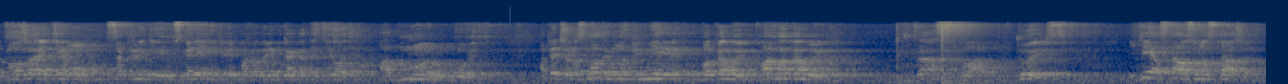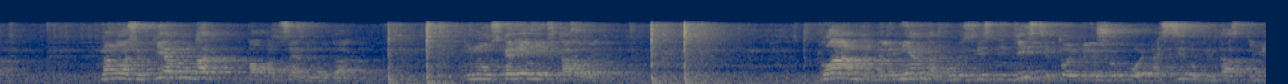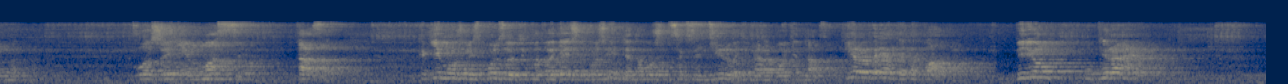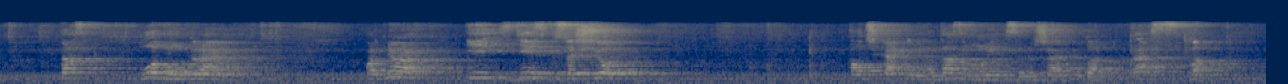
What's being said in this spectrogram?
Продолжая тему сокрытия и ускорения, теперь поговорим, как это делать одной рукой. Опять же, рассмотрим на примере боковых. Два боковых. Раз, два. То есть, идея осталась у нас та же. Наносим первый удар, полноценный удар. И на ускорении второй. Главным элементом будет здесь не действие только лишь рукой, а силу придаст именно вложение массы таза. Какие можно использовать подводящие упражнения для того, чтобы сакцентировать на работе таза? Первый вариант это палка. Берем, упираем таз, плотно упираем партнера и здесь за счет толчка именно тазом мы совершаем удар. Раз, два.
